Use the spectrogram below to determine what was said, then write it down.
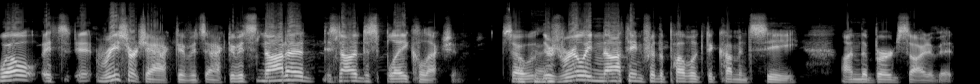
Well, it's it, research active. It's active. It's not a it's not a display collection. So okay. there's really nothing for the public to come and see on the bird side of it.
